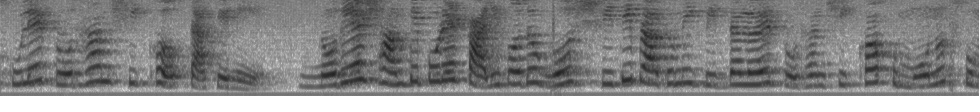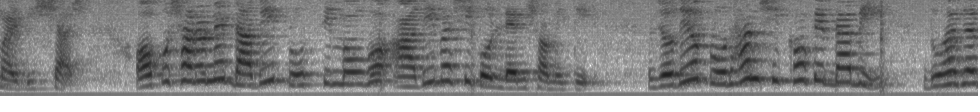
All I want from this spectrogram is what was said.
স্কুলের প্রধান শিক্ষক তাকে নিয়ে। নদিয়ার শান্তিপুরের কালীপদ ঘোষ স্মৃতি প্রাথমিক বিদ্যালয়ের প্রধান শিক্ষক মনোজ কুমার বিশ্বাস। অপসারণের দাবি পশ্চিমবঙ্গ আদিবাসী কল্যাণ সমিতির যদিও প্রধান শিক্ষকের দাবি দু হাজার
